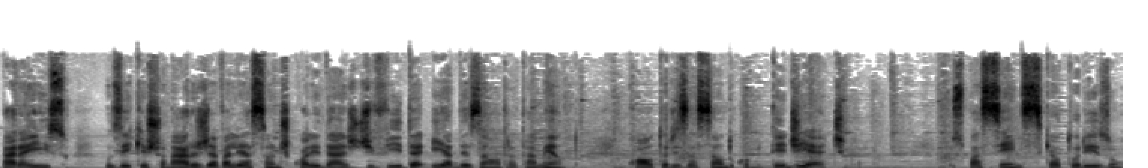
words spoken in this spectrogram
Para isso, usei questionários de avaliação de qualidade de vida e adesão ao tratamento com autorização do Comitê de Ética. Os pacientes que autorizam,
